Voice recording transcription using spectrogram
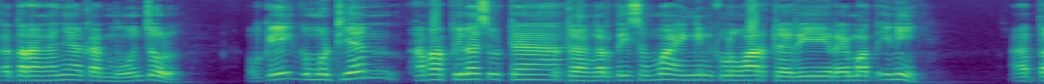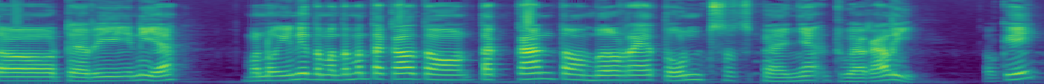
Keterangannya akan muncul. Oke, kemudian apabila sudah sudah ngerti semua ingin keluar dari remote ini atau dari ini ya, menu ini teman-teman tekan, to tekan tombol return sebanyak dua kali. Oke?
